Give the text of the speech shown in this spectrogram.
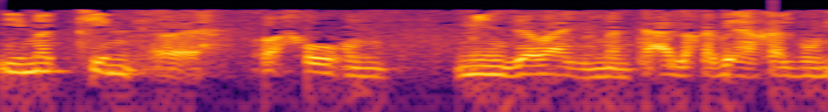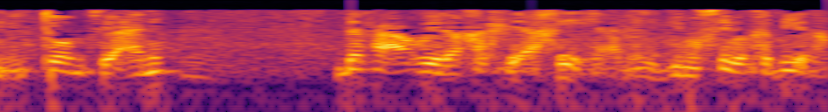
يمكن أخوهم من زواج من تعلق بها قلبه تومت يعني دفعه إلى قتل أخيه يعني دي مصيبة كبيرة.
